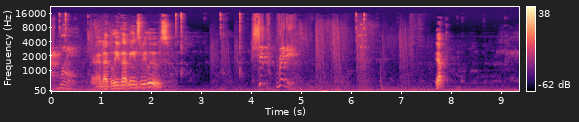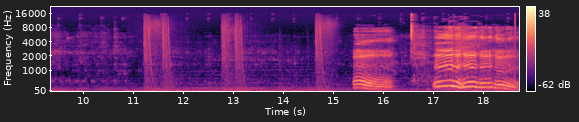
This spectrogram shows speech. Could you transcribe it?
Admiral. And I believe that means we lose. Ship ready. Yep. Hmm. Mm-hmm.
